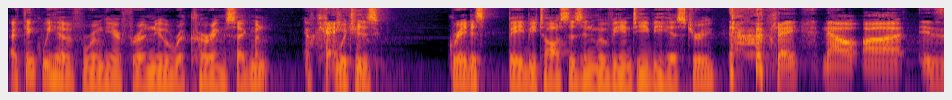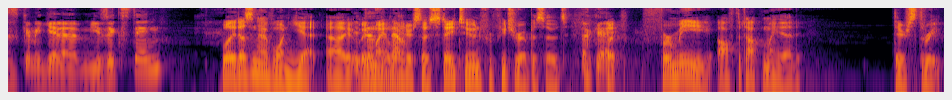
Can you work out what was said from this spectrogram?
I think we have room here for a new recurring segment, okay which is greatest baby tosses in movie and TV history. okay now uh is this gonna get a music sting? Well, it doesn't have one yet. Uh, it, it doesn't might have- later, so stay tuned for future episodes. Okay. But for me, off the top of my head, there's three,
